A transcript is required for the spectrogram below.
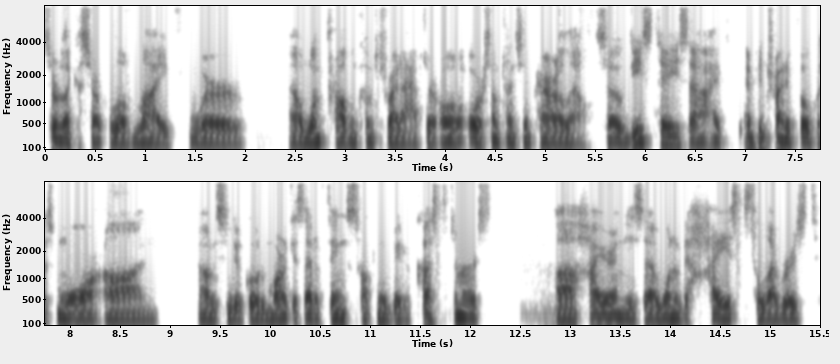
sort of like a circle of life where uh, one problem comes right after or, or sometimes in parallel. So these days, uh, I've, I've been trying to focus more on obviously the go to market side of things, talking to bigger customers. Uh, hiring is uh, one of the highest leveraged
